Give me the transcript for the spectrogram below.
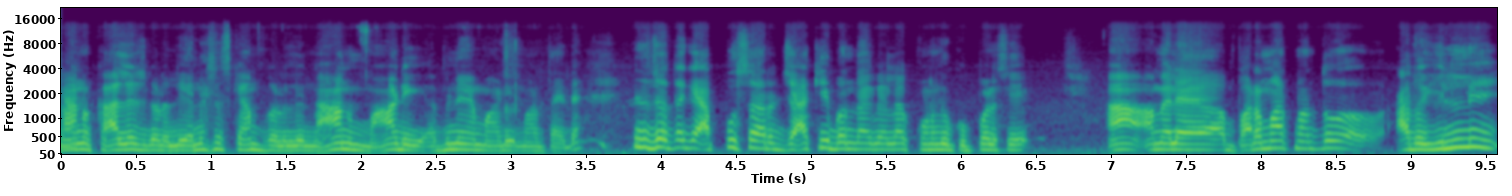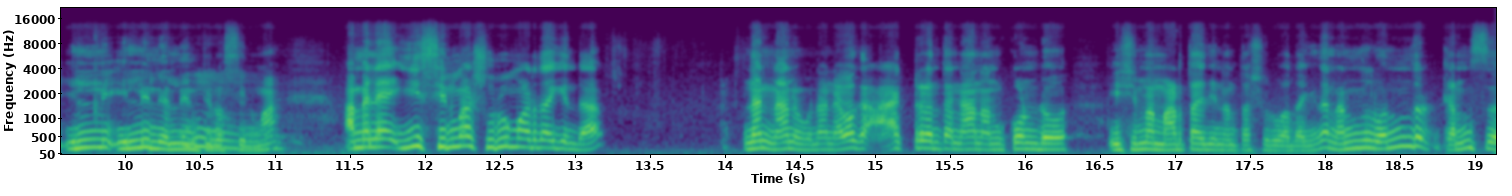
ನಾನು ಕಾಲೇಜ್ಗಳಲ್ಲಿ ಎನ್ ಎಸ್ ಎಸ್ ಕ್ಯಾಂಪ್ಗಳಲ್ಲಿ ನಾನು ಮಾಡಿ ಅಭಿನಯ ಮಾಡಿ ಮಾಡ್ತಾಯಿದ್ದೆ ಇದ್ರ ಜೊತೆಗೆ ಅಪ್ಪು ಸರ್ ಜಾಕಿ ಬಂದಾಗಲೆಲ್ಲ ಕುಣಿದು ಕುಪ್ಪಳಿಸಿ ಆಮೇಲೆ ಪರಮಾತ್ಮ ಅಂತೂ ಅದು ಇಲ್ಲಿ ಇಲ್ಲಿ ಇಲ್ಲಿ ನೆಲೆ ನಿಂತಿರೋ ಸಿನಿಮಾ. ಆಮೇಲೆ ಈ ಸಿನಿಮಾ ಶುರು ಮಾಡಿದಾಗಿಂದ ನಾನು ನಾನು ನಾನು ಯಾವಾಗ ಆ್ಯಕ್ಟರ್ ಅಂತ ನಾನು ಅಂದ್ಕೊಂಡು ಈ ಸಿನಿಮಾ ಮಾಡ್ತಾ ಇದ್ದೀನಿ ಅಂತ ಶುರುವಾದಾಗಿಂದ ನನ್ನ ಒಂದು ಕನಸು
